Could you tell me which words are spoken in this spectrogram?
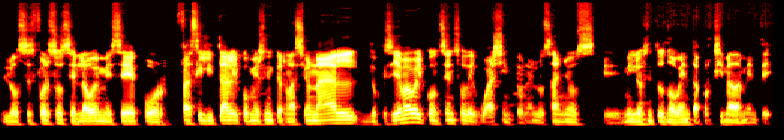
los esfuerzos en la OMC por facilitar el comercio internacional, lo que se llamaba el consenso de Washington en los años 1990 eh, aproximadamente.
